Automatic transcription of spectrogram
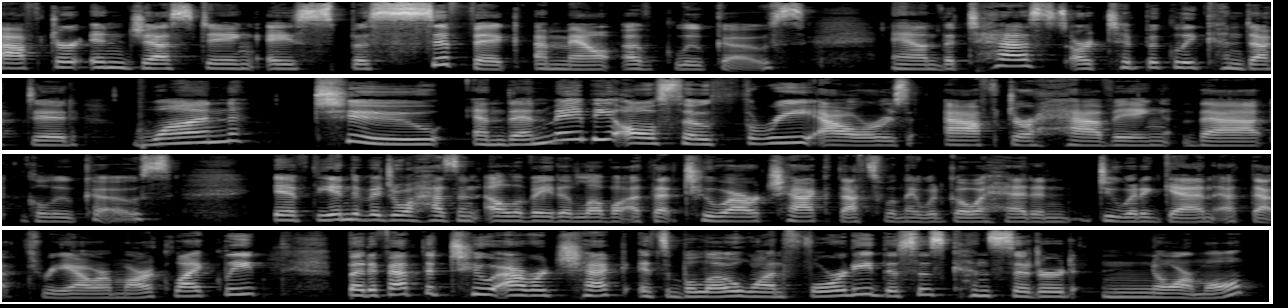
after ingesting a specific amount of glucose. And the tests are typically conducted one, two, and then maybe also three hours after having that glucose. If the individual has an elevated level at that two hour check, that's when they would go ahead and do it again at that three hour mark, likely. But if at the two hour check it's below 140, this is considered normal.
